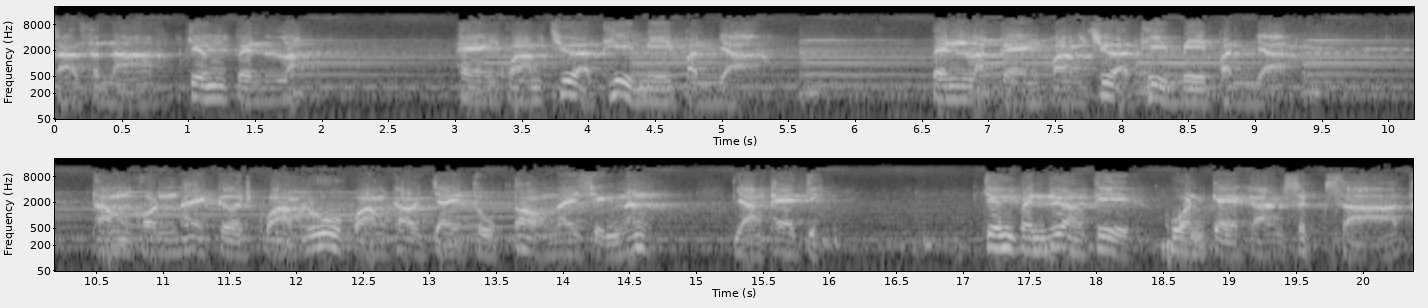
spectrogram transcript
ศาสนาจึงเป็นหลัก แห่งความเชื่อที่มีปัญญา เป็นหลักแห่งความเชื่อที่มีปัญญาทำคนให้เกิดความรู้ความเข้าใจถูกต้องในสิ่งนั้นอย่างแท้จริง จึงเป็นเรื่องที่ควรแก่การศึกษาท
